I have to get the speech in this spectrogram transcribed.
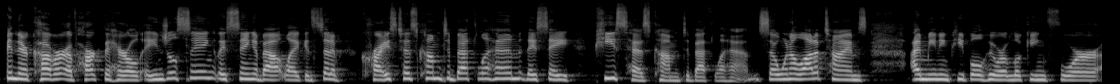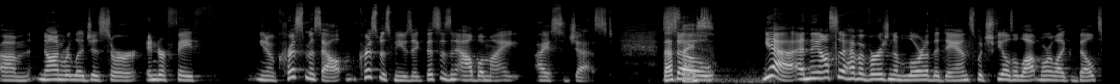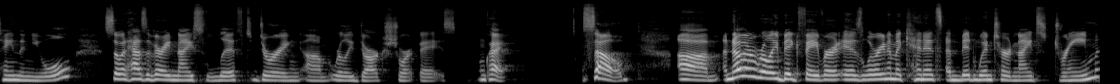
in their cover of Hark the Herald Angels Sing, they sing about like instead of Christ has come to Bethlehem, they say peace has come to Bethlehem. So when a lot of times I'm meeting people who are looking for um, non-religious or interfaith, you know, Christmas al- Christmas music, this is an album I I suggest. That's so, nice. Yeah, and they also have a version of Lord of the Dance, which feels a lot more like Beltane than Yule. So it has a very nice lift during um, really dark, short days. Okay, so um, another really big favorite is Loreena McKennitt's A Midwinter Night's Dream.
